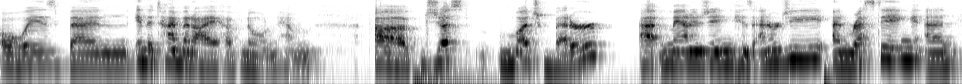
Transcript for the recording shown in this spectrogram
always been, in the time that I have known him, uh, just much better at managing his energy and resting. And,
